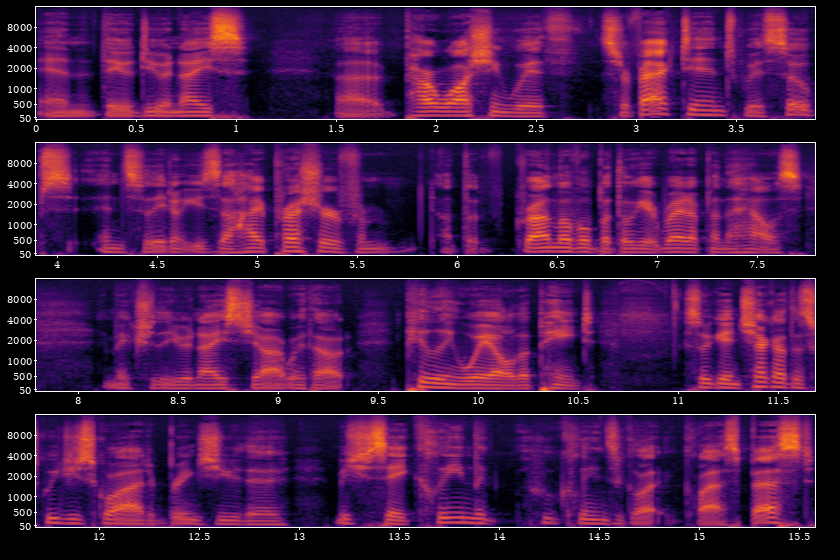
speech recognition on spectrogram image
and they'll do a nice uh, power washing with surfactant, with soaps, and so they don't use the high pressure from at the ground level, but they'll get right up in the house and make sure they do a nice job without peeling away all the paint. So again, check out the Squeegee Squad. It brings you the Michigan say clean the who cleans the glass best,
